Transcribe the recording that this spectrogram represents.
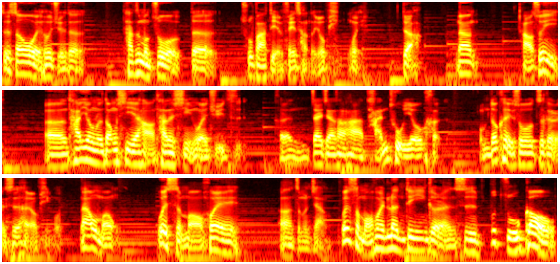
这时候我也会觉得他这么做的出发点非常的有品味，对啊，那好，所以呃，他用的东西也好，他的行为举止，可能再加上他的谈吐也有可能，我们都可以说这个人是很有品味。那我们为什么会呃怎么讲？为什么会认定一个人是不足够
